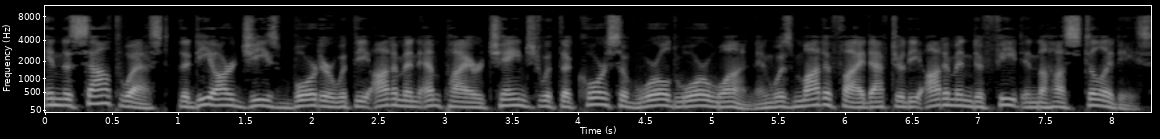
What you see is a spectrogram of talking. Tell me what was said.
In the southwest, the DRG's border with the Ottoman Empire changed with the course of World War I and was modified after the Ottoman defeat in the hostilities.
